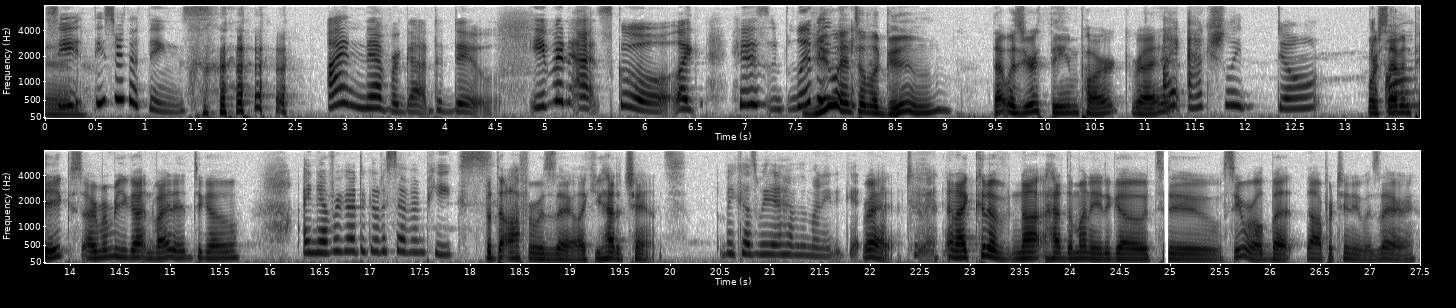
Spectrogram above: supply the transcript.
See, these are the things I never got to do, even at school. Like his living. you went to Lagoon. That was your theme park, right? I actually don't. or Seven um, Peaks. I remember you got invited to go, I never got to go to Seven Peaks but the offer was there. Like you had a chance. because we didn't have the money to get Right. up to it. And I could have not had the money to go to SeaWorld, but the opportunity was there.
